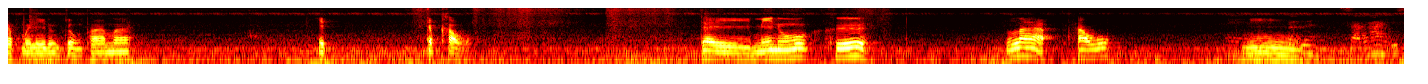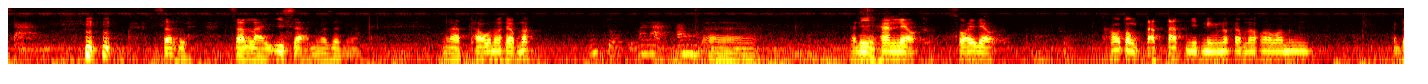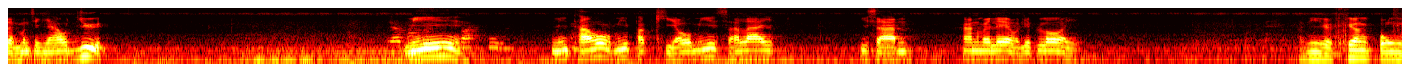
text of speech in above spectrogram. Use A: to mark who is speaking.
A: ครับมื้อนี้ลุงจงพามาเฮ็ดกับข้าวได้เมนูคือ ลาบเทานี่
B: ก็คือสาลายอีสาน
A: สาลสาหร่ายอีสานว่าซั่นว่าลาบเทาเนาะครับเนาะ
B: นี่จงสิมาลาดข้าว
A: อ่าอันนี้หั่นแล้ว ซอยแล้วเฮาต้องตัดตัดนิดนึงเนาะครับเนาะเพราะว่ามันอันนั้นมันสิยาวยืด
B: เดี๋ยว
A: มี
B: ตอนปรุง
A: มีเท้ามีผักเขียว มีสาลายอีสานหั่นไว้แล้วเรียบร้อย อันนี้ก็เครื่องปรุง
